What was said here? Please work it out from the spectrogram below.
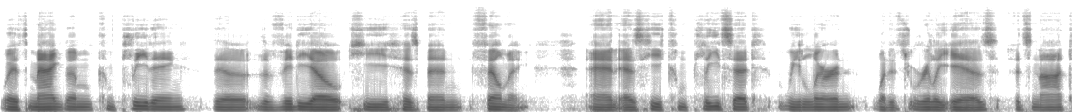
with Magnum completing the the video he has been filming, and as he completes it, we learn what it really is. It's not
